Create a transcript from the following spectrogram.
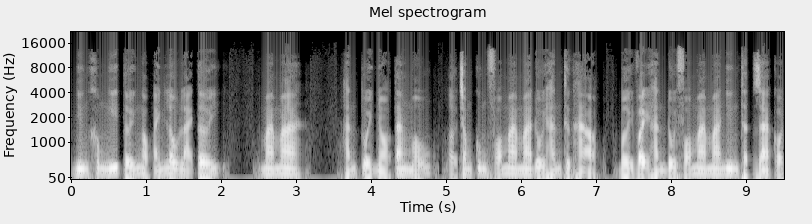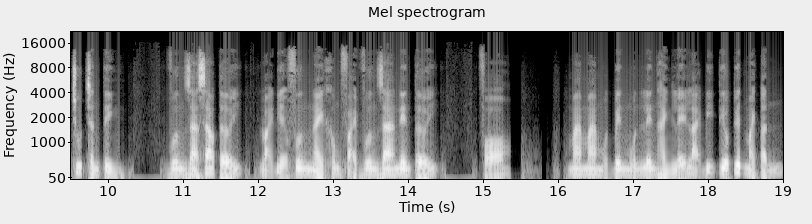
nhưng không nghĩ tới Ngọc Ánh lâu lại tới. Ma ma, hắn tuổi nhỏ tang mẫu, ở trong cung phó ma ma đối hắn thực hảo, bởi vậy hắn đối phó ma ma nhưng thật ra có chút chân tình. Vương gia sao tới, loại địa phương này không phải vương gia nên tới. Phó ma ma một bên muốn lên hành lễ lại bị tiêu tuyết mạch ấn,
